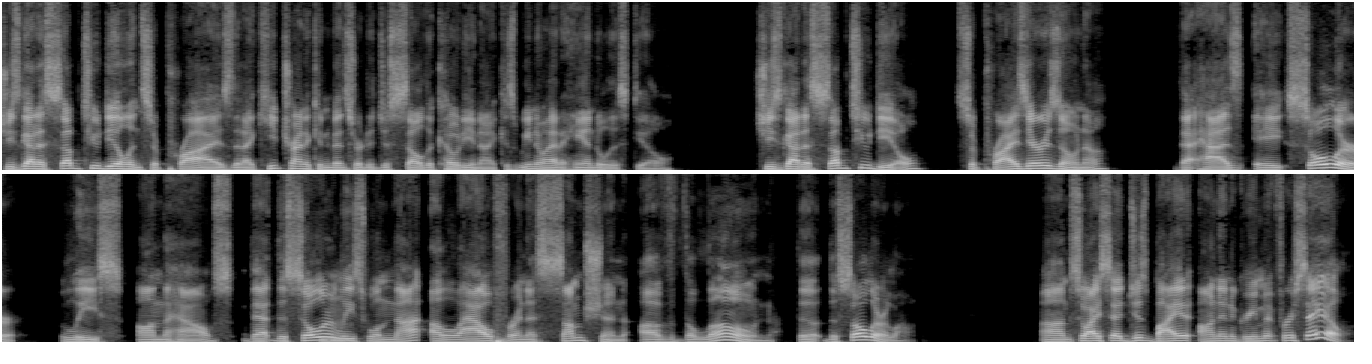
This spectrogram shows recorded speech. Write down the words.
She's got a sub two deal in surprise that I keep trying to convince her to just sell to Cody and I because we know how to handle this deal. She's got a sub two deal, surprise Arizona, that has a solar lease on the house that the solar mm. lease will not allow for an assumption of the loan, the, the solar loan. Um, so I said, just buy it on an agreement for sale.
